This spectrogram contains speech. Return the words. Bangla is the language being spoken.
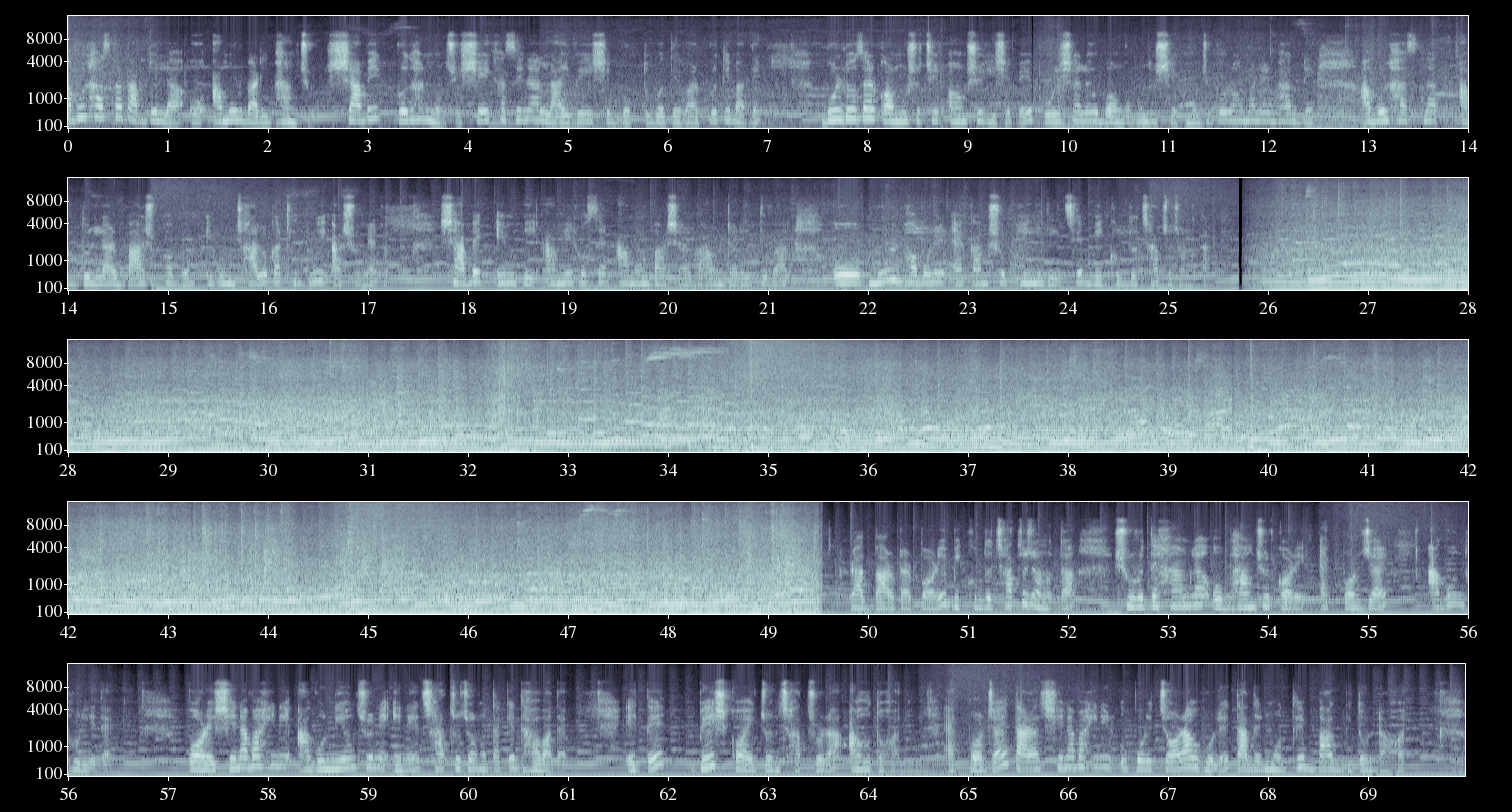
আবুল হাসনাত আবদুল্লাহ ও আমুর বাড়ি ভাঙচুর। সাবেক প্রধানমন্ত্রী শেখ হাসিনা লাইভে এসে বক্তব্য দেওয়ার প্রতিবাদে বুলডোজার কর্মসূচির অংশ হিসেবে বরিশালেও বঙ্গবন্ধু শেখ মুজিবুর রহমানের ভাগ্নে আবুল হাসনাত আবদুল্লার বাসভবন এবং ঝালকাঠি দুই আসনের সাবেক এমপি আমির হোসেন আমুর বাসার বাউন্ডারি দেওয়াল ও মূল ভবনের একাংশ ভেঙে দিয়েছে বিক্ষুব্ধ ছাত্র জনতা। রাত বারোটার পরে বিক্ষুব্ধ ছাত্র জনতা শুরুতে হামলা ও ভাঙচুর করে এক পর্যায়ে আগুন ধরিয়ে দেয়। পরে সেনাবাহিনী আগুন নিয়ন্ত্রণে এনে ছাত্র জনতাকে ধাওয়া দেয়। এতে বেশ কয়েকজন ছাত্ররা আহত হয়। এক পর্যায়ে তারা সেনাবাহিনীর উপরে চড়াও হলে তাদের মধ্যে বাগবিতণ্ডা হয়।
